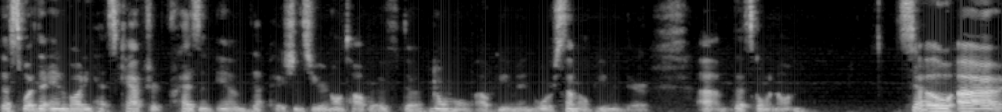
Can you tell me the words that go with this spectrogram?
That's what the antibody has captured present in that patient's urine on top of the normal albumin or some albumin there um, that's going on. So uh,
